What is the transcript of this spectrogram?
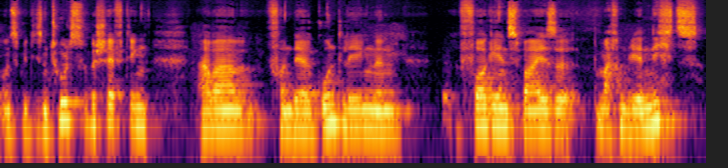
uns mit diesen Tools zu beschäftigen. Aber von der grundlegenden Vorgehensweise machen wir nichts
